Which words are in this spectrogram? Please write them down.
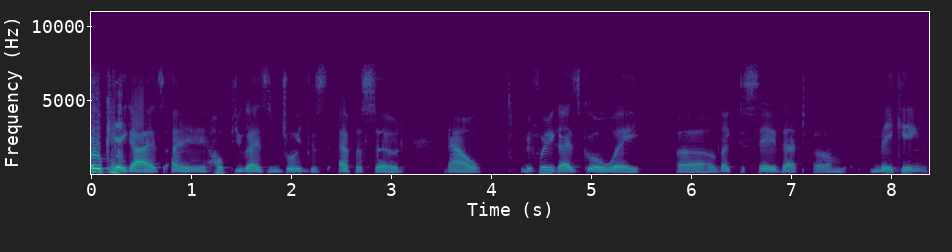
Okay, guys, I hope you guys enjoyed this episode. Now, before you guys go away, uh, I would like to say that um, making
